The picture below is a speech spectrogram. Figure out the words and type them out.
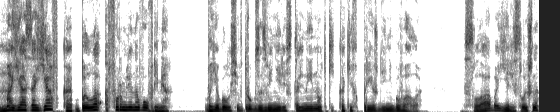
«Моя заявка была оформлена вовремя». В ее голосе вдруг зазвенели стальные нотки, каких прежде не бывало. Слабо, еле слышно,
